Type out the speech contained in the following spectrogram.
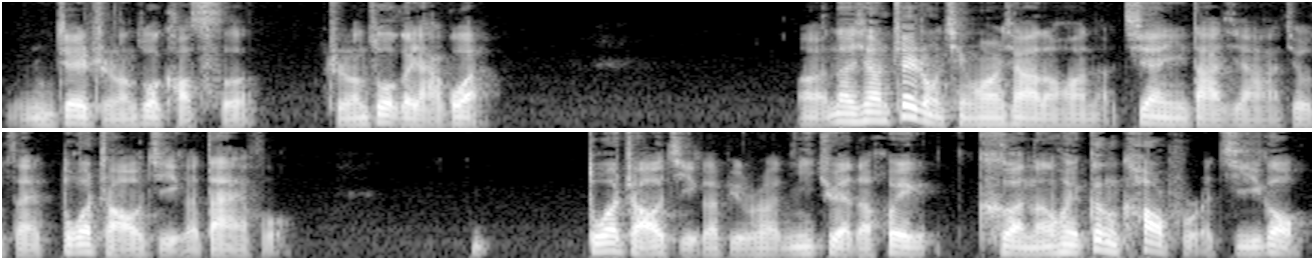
你这只能做烤瓷，只能做个牙冠，啊，那像这种情况下的话呢，建议大家就再多找几个大夫，多找几个，比如说你觉得会可能会更靠谱的机构，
